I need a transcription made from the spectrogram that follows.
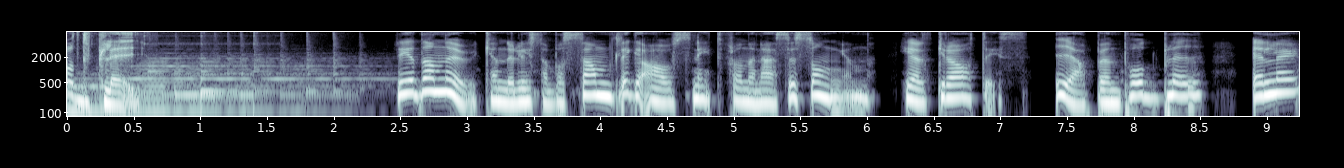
Podplay. Redan nu kan du lyssna på samtliga avsnitt från den här säsongen helt gratis i appen Podplay eller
